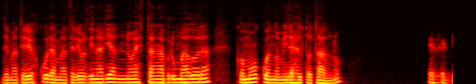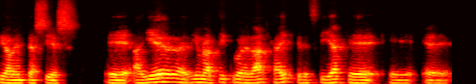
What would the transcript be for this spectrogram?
de materia oscura a materia ordinaria no es tan abrumadora como cuando miras el total, ¿no? Efectivamente, así es. Eh, ayer vi un artículo en el Archive que decía que eh,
